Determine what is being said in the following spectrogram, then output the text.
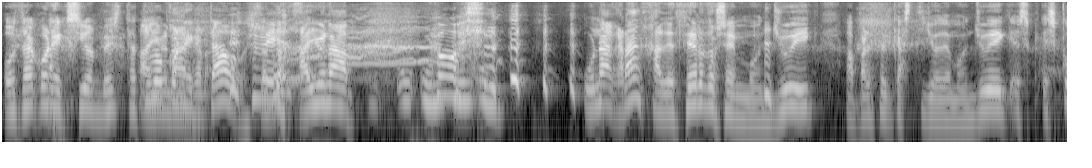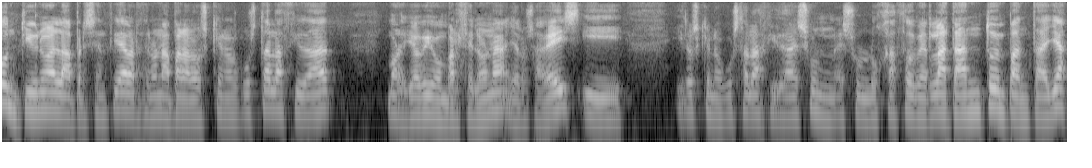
Otra conexión, ¿ves? Está todo una conectado. gra- está todo- Hay una, un- ¿Cómo un- se- un- una granja de cerdos en Montjuic, aparece el castillo de Montjuic, es, es continua la presencia de Barcelona. Para los que nos gusta la ciudad, bueno, yo vivo en Barcelona, ya lo sabéis, y, y los que nos gusta la ciudad es un, es un lujazo verla tanto en pantalla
